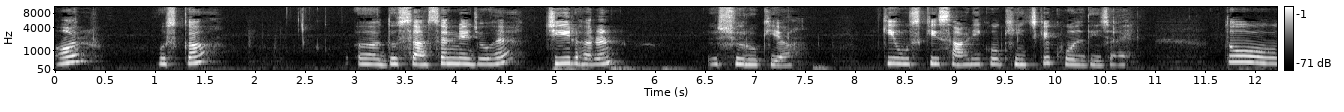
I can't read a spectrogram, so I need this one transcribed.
और उसका दुशासन ने जो है चीरहरण शुरू किया कि उसकी साड़ी को खींच के खोल दी जाए। तो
